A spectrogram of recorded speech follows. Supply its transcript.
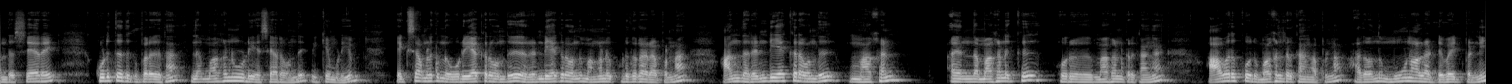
அந்த ஷேரை கொடுத்ததுக்கு பிறகு தான் இந்த மகனுடைய ஷேரை வந்து விற்க முடியும். எக்ஸாம்பிளுக்கு இந்த ஒரு ஏக்கரை வந்து ரெண்டு ஏக்கரை வந்து மகனுக்கு கொடுக்குறாரு அப்படின்னா அந்த ரெண்டு ஏக்கரை வந்து மகன் இந்த மகனுக்கு ஒரு மகன் இருக்காங்க. அவருக்கு ஒரு மகள் இருக்காங்க அப்படின்னா அதை வந்து மூணால் டிவைட் பண்ணி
